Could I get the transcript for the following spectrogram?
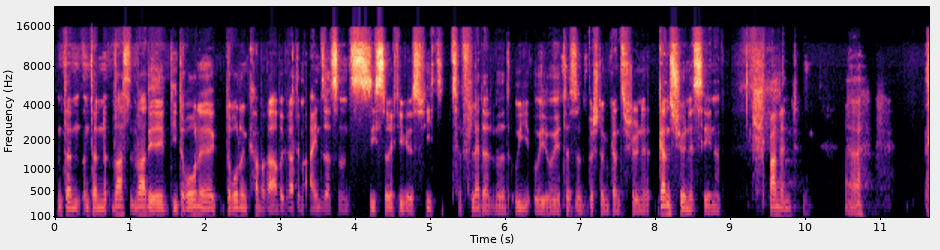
Und dann, und dann war's, war die, die Drohne, Drohnenkamera aber gerade im Einsatz und siehst du richtig, wie das Viech zerfleddert wird. Ui, ui, ui, das sind bestimmt ganz schöne, ganz schöne Szenen. Spannend. Ah.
